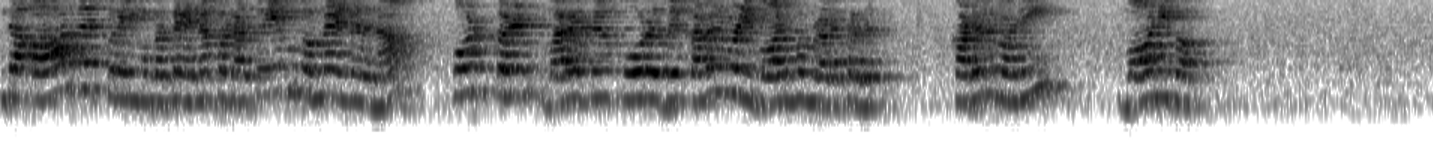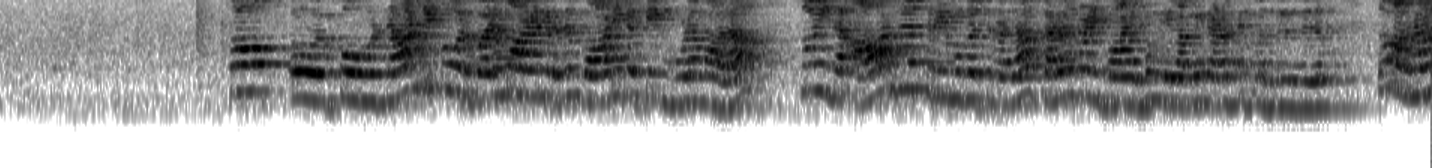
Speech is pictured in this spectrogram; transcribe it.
இந்த ஆர்தர் துறைமுகத்தை என்ன பண்ற துறைமுகம்னா என்னதுன்னா பொருட்கள் வரது போறது கடல் வழி வாணிபம் நடக்கிறது கடல் வழி வாணிபம். ஸோ இப்போ ஒரு நாட்டுக்கு ஒரு வருமானன்றது வாணிகத்தின் மூலமாக தான் ஸோ இந்த ஆர்தர் துறைமுகத்துல தான் கடல் வழி வாணிபம் எல்லாமே நடந்துட்டு வந்திருந்தது. ஸோ அதனால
